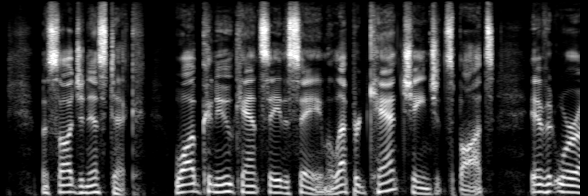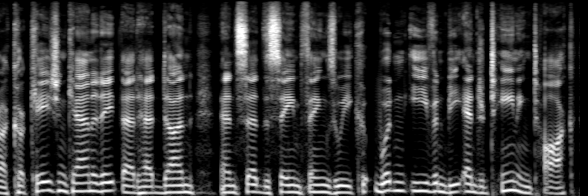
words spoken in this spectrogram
misogynistic. Wab Kinew can't say the same. A leopard can't change its spots. If it were a Caucasian candidate that had done and said the same things, we wouldn't even be entertaining talk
